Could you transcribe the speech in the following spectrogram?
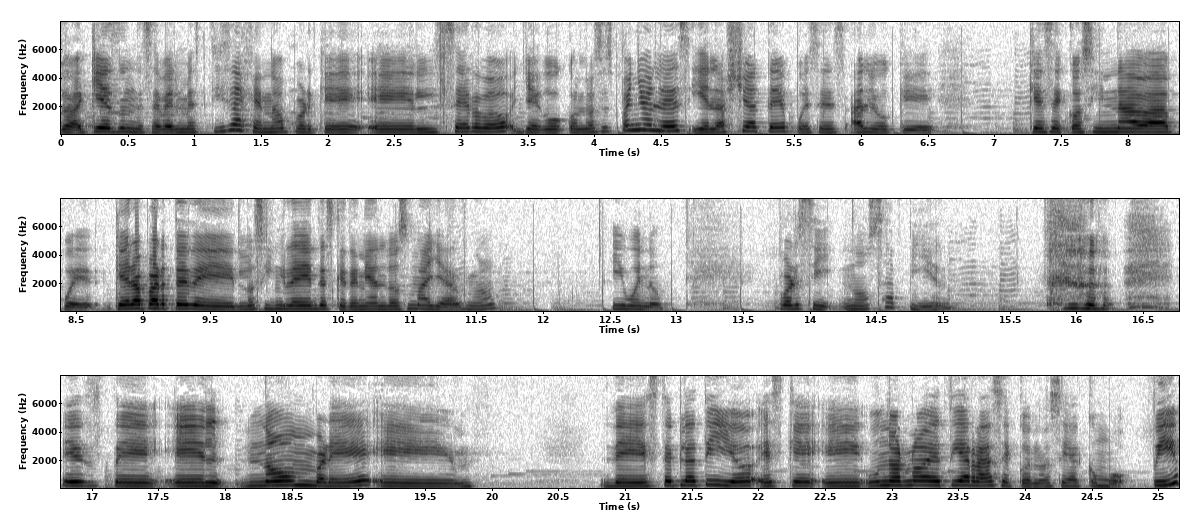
aquí es donde se ve el mestizaje no porque el cerdo llegó con los españoles y el achiate pues es algo que que se cocinaba, pues, que era parte de los ingredientes que tenían los mayas, ¿no? Y bueno, por si no sabían, este, el nombre eh, de este platillo es que un horno de tierra se conocía como pib,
